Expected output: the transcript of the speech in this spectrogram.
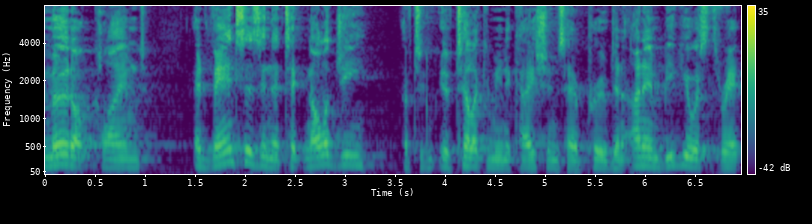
Murdoch claimed advances in the technology of, te of telecommunications have proved an unambiguous threat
